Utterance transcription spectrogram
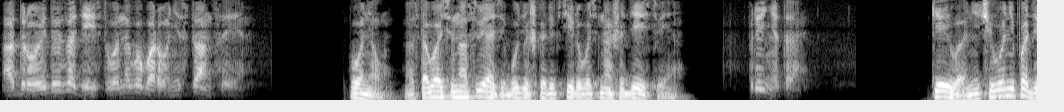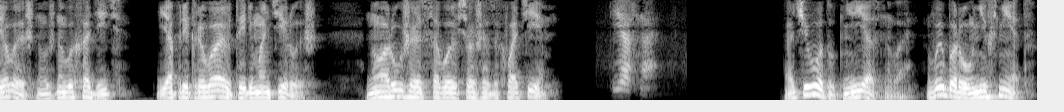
а дроиды задействованы в обороне станции. «Понял. Оставайся на связи, будешь корректировать наши действия». Принято. «Кейла, ничего не поделаешь, нужно выходить. Я прикрываю, ты ремонтируешь. Но оружие с собой все же захвати». «Ясно». А чего тут неясного? Выбора у них нет.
